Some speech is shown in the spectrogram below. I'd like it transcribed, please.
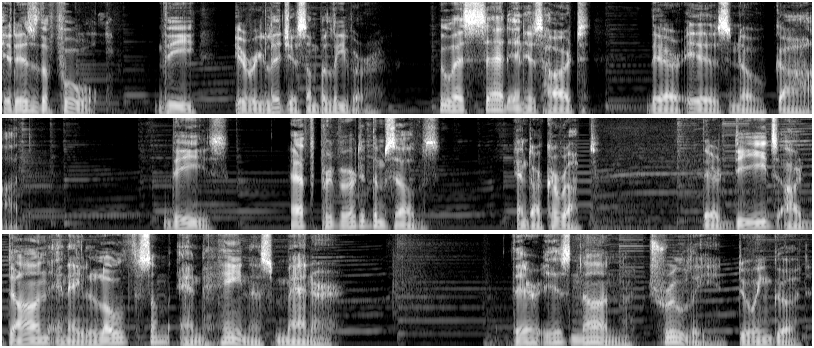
It is the fool, the irreligious unbeliever, who has said in his heart, There is no God. These have perverted themselves and are corrupt. Their deeds are done in a loathsome and heinous manner. There is none truly doing good.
